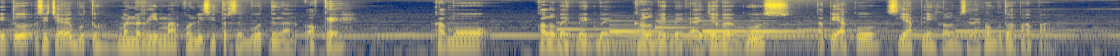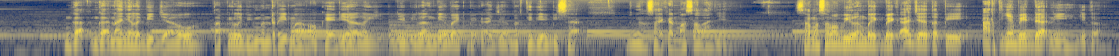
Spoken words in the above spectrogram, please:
itu si cewek butuh menerima kondisi tersebut dengan oke okay, kamu kalau baik-baik baik kalau baik-baik aja bagus tapi aku siap nih kalau misalnya kamu butuh apa-apa. Nggak nggak nanya lebih jauh tapi lebih menerima oke okay, dia lagi dia bilang dia baik-baik aja berarti dia bisa menyelesaikan masalahnya. Sama-sama bilang baik-baik aja tapi artinya beda nih gitu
